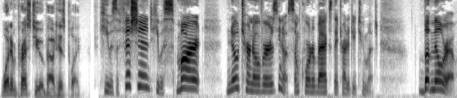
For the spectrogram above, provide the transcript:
what impressed you about his play? He was efficient, he was smart, no turnovers. You know, some quarterbacks, they try to do too much. But Milroe,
